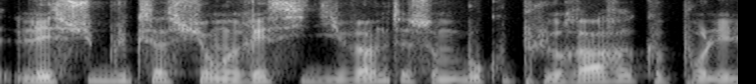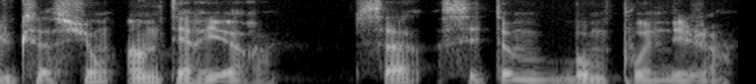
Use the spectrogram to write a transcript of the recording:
Les subluxations récidivantes sont beaucoup plus rares que pour les luxations antérieures. Ça, c'est un bon point déjà.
